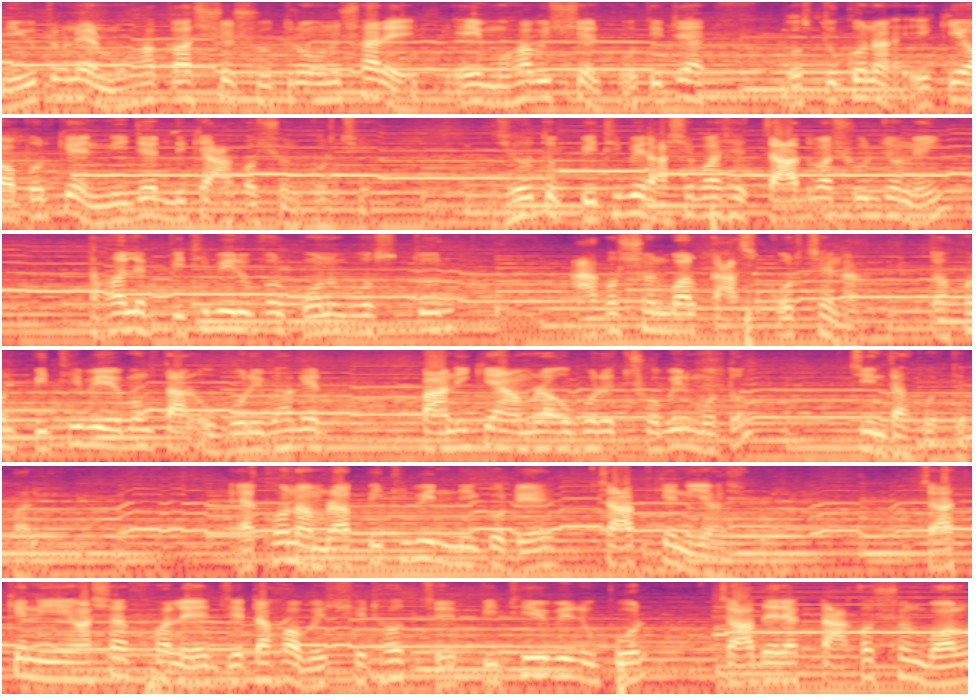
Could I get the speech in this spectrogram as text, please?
নিউটনের মহাকাশ্য সূত্র অনুসারে এই মহাবিশ্বের প্রতিটা বস্তুকণা একে অপরকে নিজের দিকে আকর্ষণ করছে। যেহেতু পৃথিবীর আশেপাশে চাঁদ বা সূর্য নেই, তাহলে পৃথিবীর উপর কোনো বস্তুর আকর্ষণ বল কাজ করছে না। তখন পৃথিবী এবং তার উপরিভাগের পানিকে আমরা উপরের ছবির মতো চিন্তা করতে পারি। এখন আমরা পৃথিবীর নিকটে চাঁদকে নিয়ে আসব। চাঁদকে নিয়ে আসার ফলে যেটা হবে সেটা হচ্ছে পৃথিবীর উপর চাঁদের একটা আকর্ষণ বল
